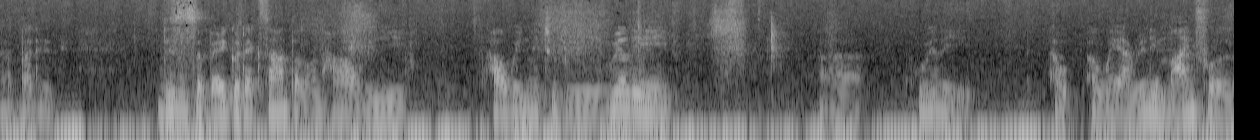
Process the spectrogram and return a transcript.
Uh, but it, this is a very good example on how we how we need to be really uh, really aware really mindful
